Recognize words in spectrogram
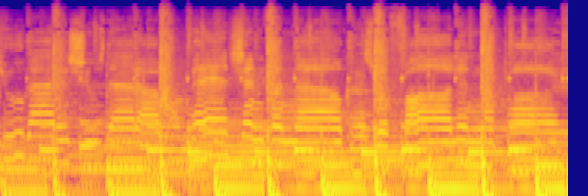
You got issues that I won't mention for now, cause we're falling apart.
